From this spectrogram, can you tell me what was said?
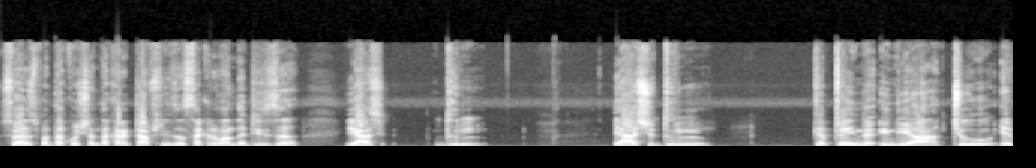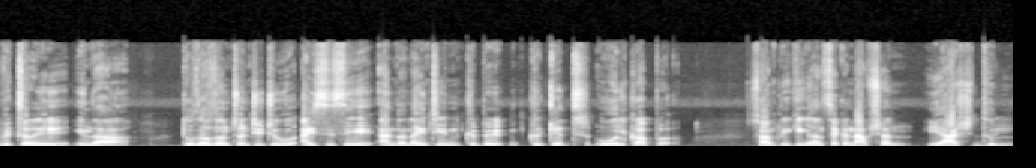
so as per the question, the correct option is the second one that is Yash Dhull. Yash Dhull captained India to a victory in the 2022 ICC Under 19 Cricket, Cricket World Cup. So I am clicking on second option Yash Dhull.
